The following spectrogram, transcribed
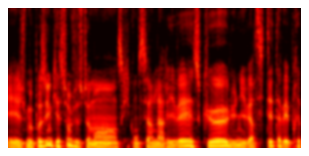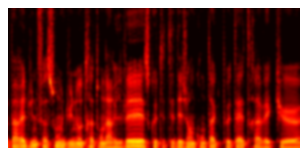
Et je me posais une question justement en ce qui concerne l'arrivée. Est-ce que l'université t'avait préparé d'une façon ou d'une autre à ton arrivée? Est-ce que tu étais déjà en contact peut-être avec euh,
